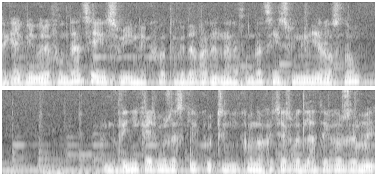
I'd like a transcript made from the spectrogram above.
tak jak wiemy, refundacja insuliny, kwoty wydawane na refundację insuliny nie rosną. Wynikać może z kilku czynników, no chociażby dlatego, że my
